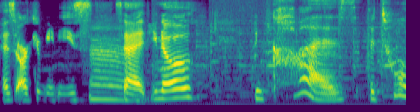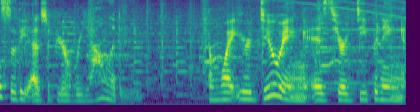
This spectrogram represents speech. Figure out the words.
as Archimedes mm. said. You know, because the tools are the edge of your reality. And what you're doing is you're deepening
